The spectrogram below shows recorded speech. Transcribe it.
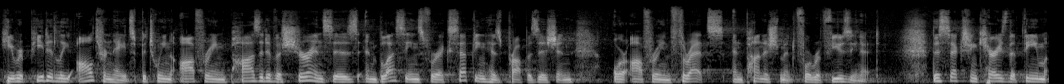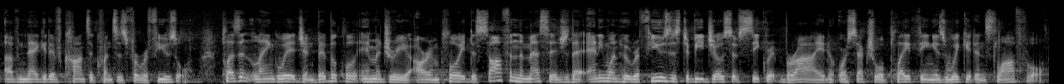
He repeatedly alternates between offering positive assurances and blessings for accepting his proposition or offering threats and punishment for refusing it. This section carries the theme of negative consequences for refusal. Pleasant language and biblical imagery are employed to soften the message that anyone who refuses to be Joseph's secret bride or sexual plaything is wicked and slothful.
